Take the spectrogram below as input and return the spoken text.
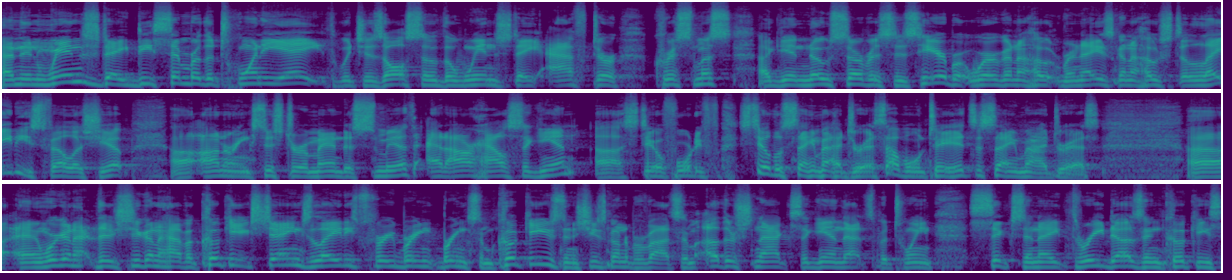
And then Wednesday, December the 28th, which is also the Wednesday after Christmas. Again, no services here, but we're going to ho- Renee's going to host a ladies' fellowship uh, honoring Sister Amanda Smith at our house again. Uh, still 40, still the same address. I won't tell you, it's the same address. Uh, and we're gonna she's gonna have a cookie exchange. Ladies, bring bring some cookies, and she's gonna provide some other snacks. Again, that's between six and eight, three dozen cookies,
